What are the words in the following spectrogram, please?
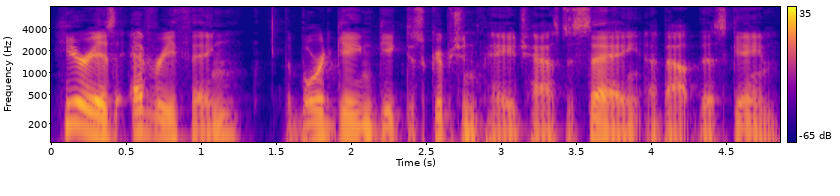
Here is everything the Board Game Geek description page has to say about this game.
